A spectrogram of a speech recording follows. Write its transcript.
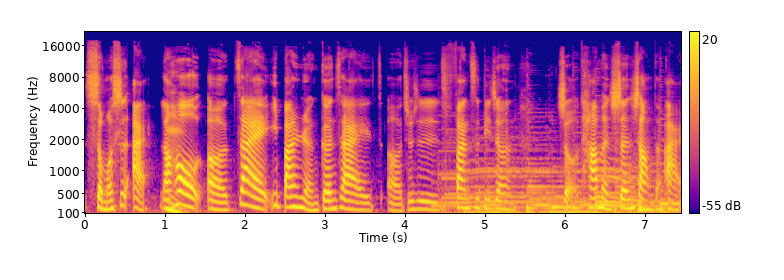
什么是爱？然后呃，在一般人跟在呃，就是犯自闭症者他们身上的爱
